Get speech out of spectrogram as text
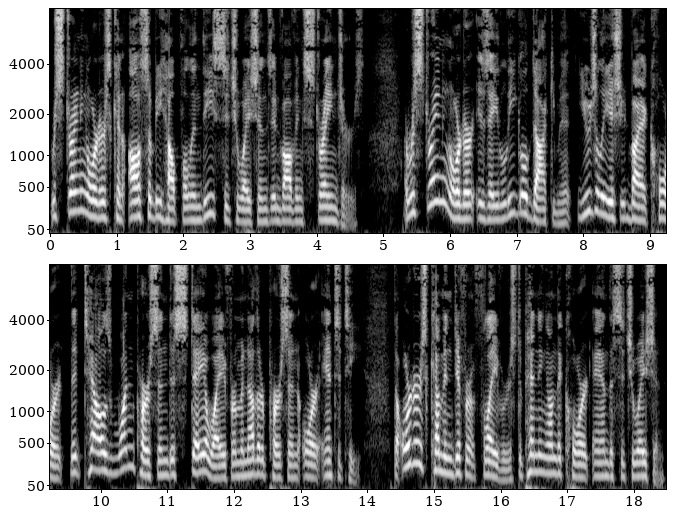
Restraining orders can also be helpful in these situations involving strangers. A restraining order is a legal document, usually issued by a court, that tells one person to stay away from another person or entity. The orders come in different flavors depending on the court and the situation.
